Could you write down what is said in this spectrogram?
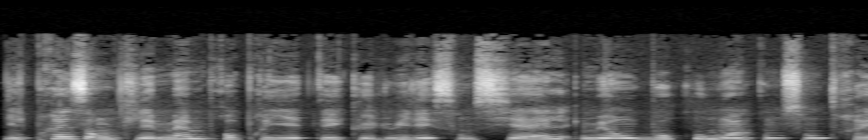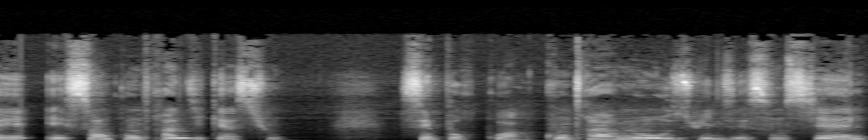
Ils présentent les mêmes propriétés que l'huile essentielle, mais en beaucoup moins concentré et sans contre-indication. C'est pourquoi, contrairement aux huiles essentielles,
